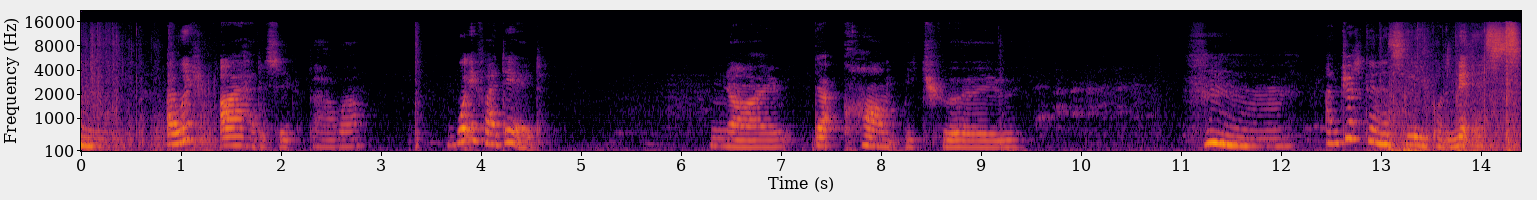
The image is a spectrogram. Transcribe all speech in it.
Hmm. I wish I had a superpower. What if I did? No, that can't be true. Hmm. I'm just gonna sleep on this.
